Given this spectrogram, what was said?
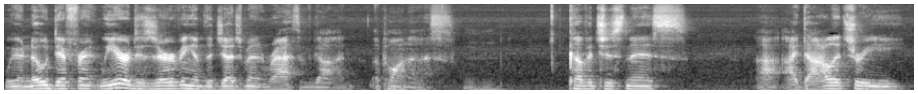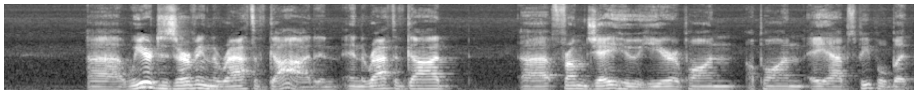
We are no different. We are deserving of the judgment and wrath of God upon us. Covetousness, uh, idolatry. Uh, we are deserving the wrath of God, and, and the wrath of God uh, from Jehu here upon upon Ahab's people. But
